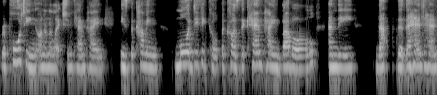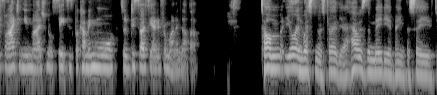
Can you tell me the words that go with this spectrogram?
reporting on an election campaign is becoming more difficult because the campaign bubble and the that the hand-to-hand fighting in marginal seats is becoming more sort of dissociated from one another. Tom, you're in Western Australia. How is the media being perceived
